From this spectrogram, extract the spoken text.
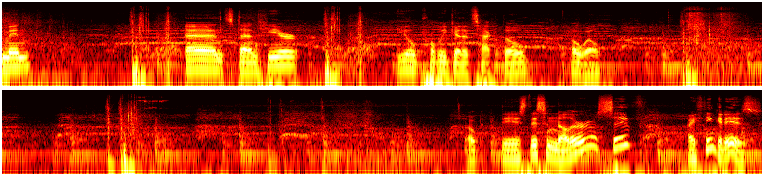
Him in. And stand here. You'll probably get attacked though. Oh well. Okay, is this another Civ? I think it is.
